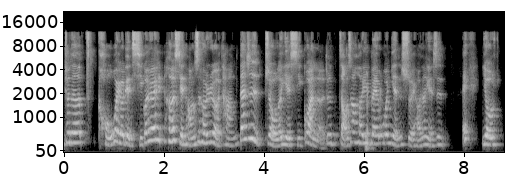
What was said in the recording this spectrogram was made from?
觉得口味有点奇怪，因为喝咸好像是喝热汤，但是久了也习惯了，就早上喝一杯温盐水，好像也是，哎，有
